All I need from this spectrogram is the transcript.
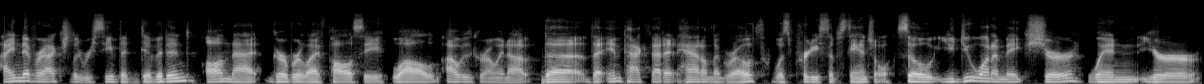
I never actually received a dividend on that Gerber Life policy while I was growing up. The the impact that it had on the growth was pretty substantial. So you do want to make sure when you're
